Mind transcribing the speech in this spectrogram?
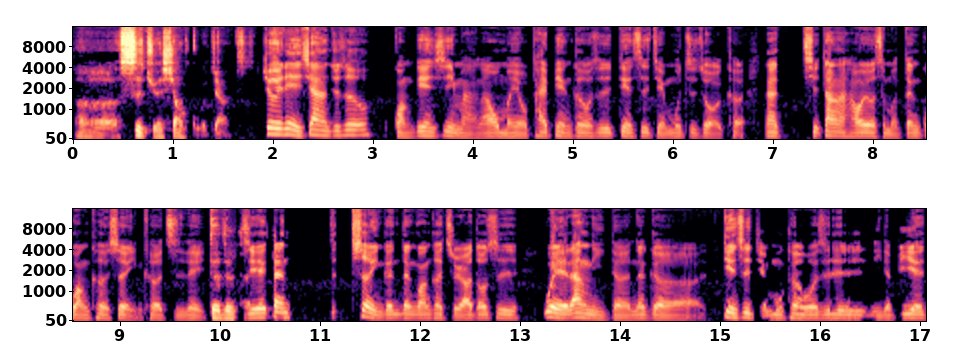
呃视觉效果，这样子。就有点像就是广电系嘛，然后我们有拍片课或是电视节目制作的课，那其实当然还会有什么灯光课、摄影课之类的，对对，直接但。摄影跟灯光课主要都是为了让你的那个电视节目课或者是你的毕业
